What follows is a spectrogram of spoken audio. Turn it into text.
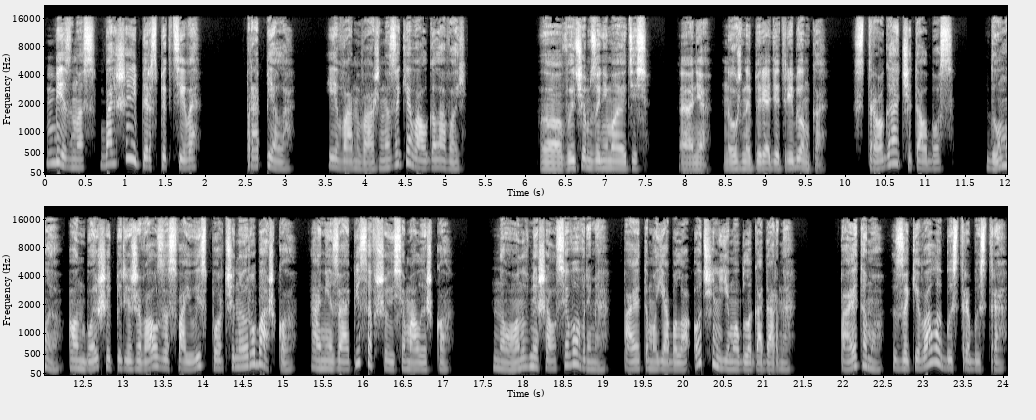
Бизнес, большие перспективы». Пропела. Иван важно закивал головой. «А вы чем занимаетесь?» «Аня, нужно переодеть ребенка. строго отчитал босс. Думаю, он больше переживал за свою испорченную рубашку, а не за описавшуюся малышку. Но он вмешался вовремя, поэтому я была очень ему благодарна. Поэтому закивала быстро-быстро,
